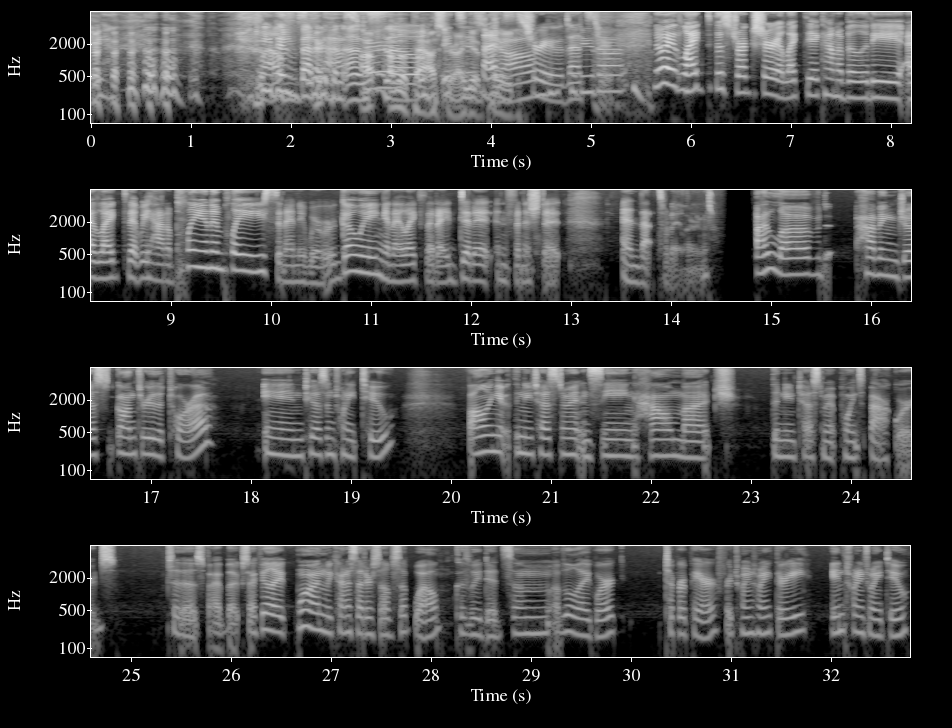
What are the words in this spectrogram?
he does better than us. I'm- I'm a pastor. it's I get paid. That's true. That's true. that. No, I liked the structure. I liked the accountability. I liked that we had a plan in place and I knew where we were going. And I liked that I did it and finished it. And that's what I learned. I loved having just gone through the Torah in 2022, following it with the New Testament and seeing how much the New Testament points backwards to those five books. I feel like one, we kind of set ourselves up well because we did some of the legwork to prepare for 2023 in 2022,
